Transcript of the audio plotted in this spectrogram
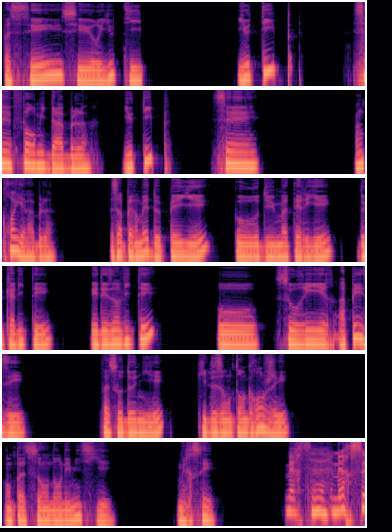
passer sur Utip. Utip, c'est formidable. Utip, c'est incroyable. Ça permet de payer pour du matériel de qualité et des invités au sourire apaisé face aux deniers qu'ils ont engrangés en passant dans les missiers. Merci. Merci. Merci.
